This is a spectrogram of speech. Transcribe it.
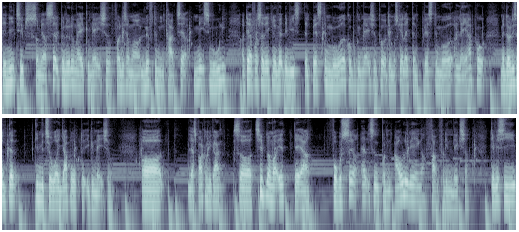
Det er ni tips, som jeg selv benyttede mig af i gymnasiet, for ligesom at løfte min karakter mest muligt. Og derfor så er det ikke nødvendigvis den bedste måde at gå på gymnasiet på. Det er måske heller ikke den bedste måde at lære på, men det var ligesom den, de metoder, jeg brugte i gymnasiet. Og lad os bare komme i gang. Så tip nummer 1, det er, fokuser altid på dine afleveringer frem for dine lektier. Det vil sige,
